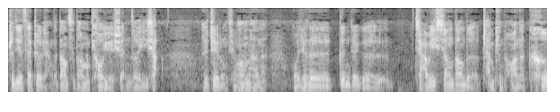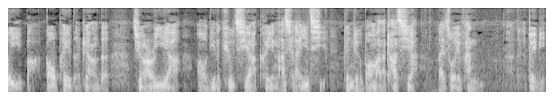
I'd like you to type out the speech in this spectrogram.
直接在这两个档次当中跳跃选择一下。所以这种情况呢，呢，我觉得跟这个价位相当的产品的话呢，可以把高配的这样的 GLE 啊、奥迪的 Q 七啊，可以拿起来一起跟这个宝马的 X 七啊来做一番啊这个对比。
